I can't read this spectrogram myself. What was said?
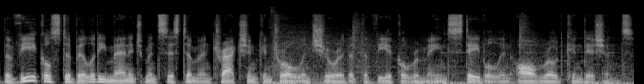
The vehicle stability management system and traction control ensure that the vehicle remains stable in all road conditions.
